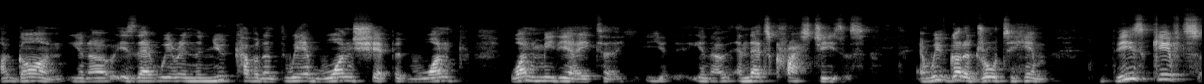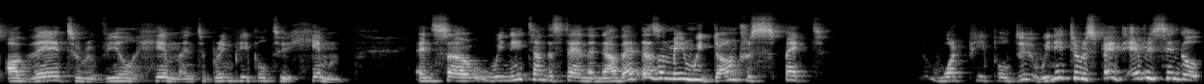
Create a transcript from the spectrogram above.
are gone. You know, is that we're in the new covenant. We have one shepherd, one one mediator, you, you know, and that's Christ Jesus. And we've got to draw to him. These gifts are there to reveal Him and to bring people to Him. And so we need to understand that. Now, that doesn't mean we don't respect what people do. We need to respect every single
